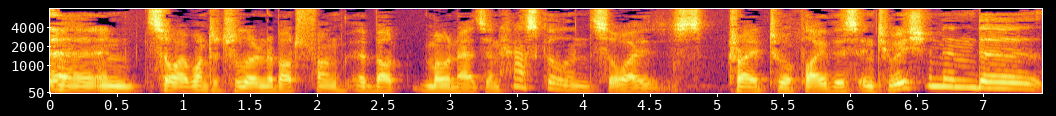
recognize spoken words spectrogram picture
uh, and so I wanted to learn about fun- about monads in Haskell, and so I s- tried to apply this intuition, and uh,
